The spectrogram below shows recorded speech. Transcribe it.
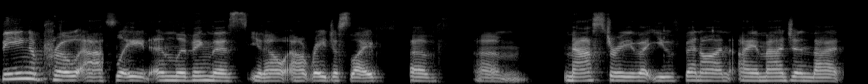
being a pro athlete and living this, you know, outrageous life of um, mastery that you've been on, I imagine that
